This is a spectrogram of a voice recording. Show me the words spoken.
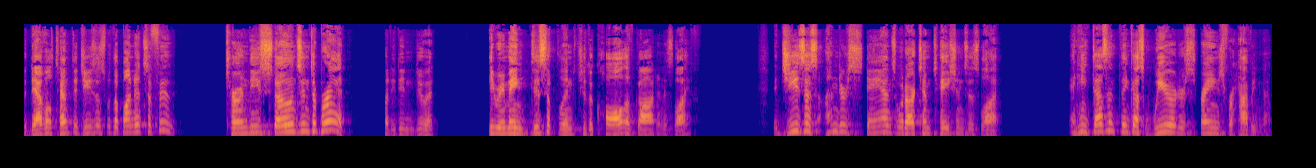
The devil tempted Jesus with abundance of food. Turn these stones into bread. But he didn't do it. He remained disciplined to the call of God in his life. Jesus understands what our temptations is like. And he doesn't think us weird or strange for having them.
